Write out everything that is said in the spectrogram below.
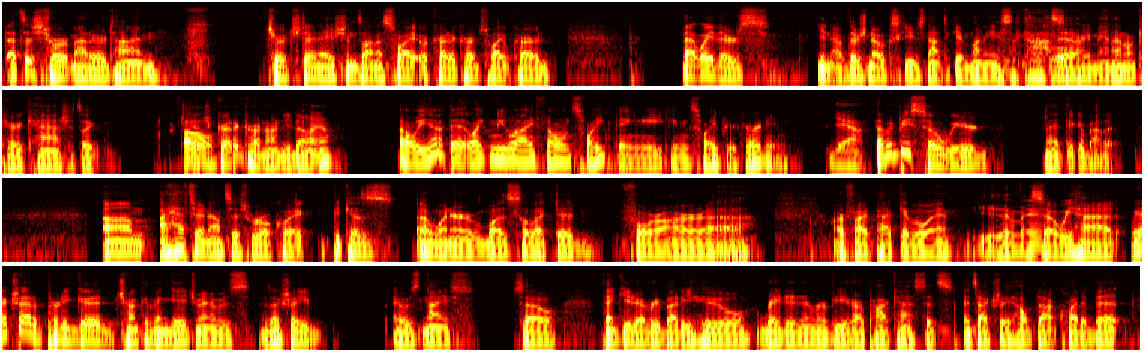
That's a short matter of time. Church donations on a swipe, a credit card swipe card. That way, there's you know, there's no excuse not to give money. It's like, ah, Yeah. sorry, man, I don't carry cash. It's like, you Oh. your credit card on you, don't you? Oh, we have that like new iPhone swipe thing. You can swipe your card in. Yeah, that would be so weird. When I think about it. Um, I have to announce this real quick because a winner was selected for our uh, our five pack giveaway. Yeah, man. So we had we actually had a pretty good chunk of engagement. It was it was actually it was nice. So thank you to everybody who rated and reviewed our podcast. It's it's actually helped out quite a bit,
